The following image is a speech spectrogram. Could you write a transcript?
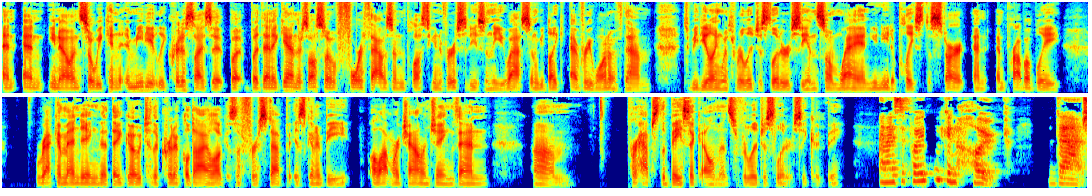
and and you know, and so we can immediately criticize it, but but then again, there's also four thousand plus universities in the U.S., and we'd like every one of them to be dealing with religious literacy in some way, and you need a place to start, and and probably recommending that they go to the critical dialogue as the first step is going to be a lot more challenging than um, perhaps the basic elements of religious literacy could be. And I suppose you can hope that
